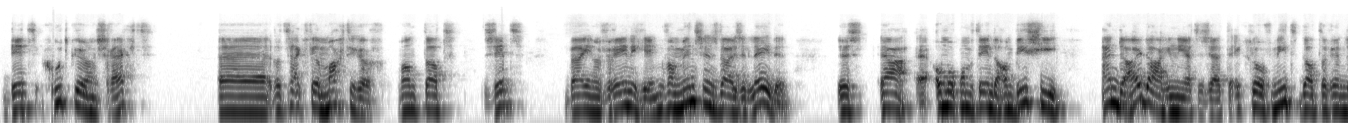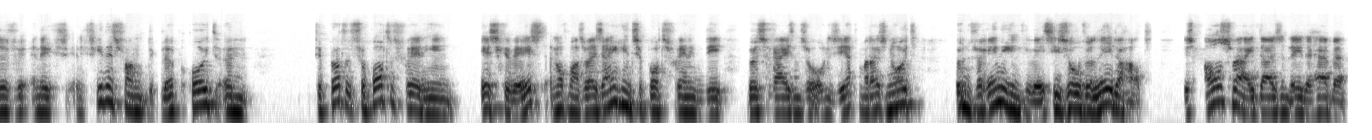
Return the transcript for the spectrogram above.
dit goedkeuringsrecht, eh, dat is eigenlijk veel machtiger, want dat zit bij een vereniging van minstens duizend leden. Dus ja, eh, om ook meteen de ambitie en de uitdaging neer te zetten. Ik geloof niet dat er in de, in de, geschiedenis van de club ooit een supporters- supportersvereniging is geweest. En nogmaals, wij zijn geen supportersvereniging die busreizen zo organiseert, maar er is nooit een vereniging geweest die zoveel leden had. Dus als wij duizend leden hebben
